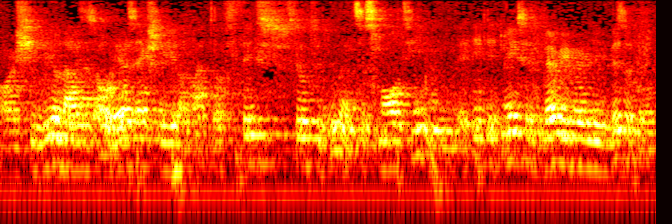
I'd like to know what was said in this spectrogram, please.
or she realizes, oh, there's actually a lot of things still to do, and it's a small team, and it, it makes it very, very visible.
